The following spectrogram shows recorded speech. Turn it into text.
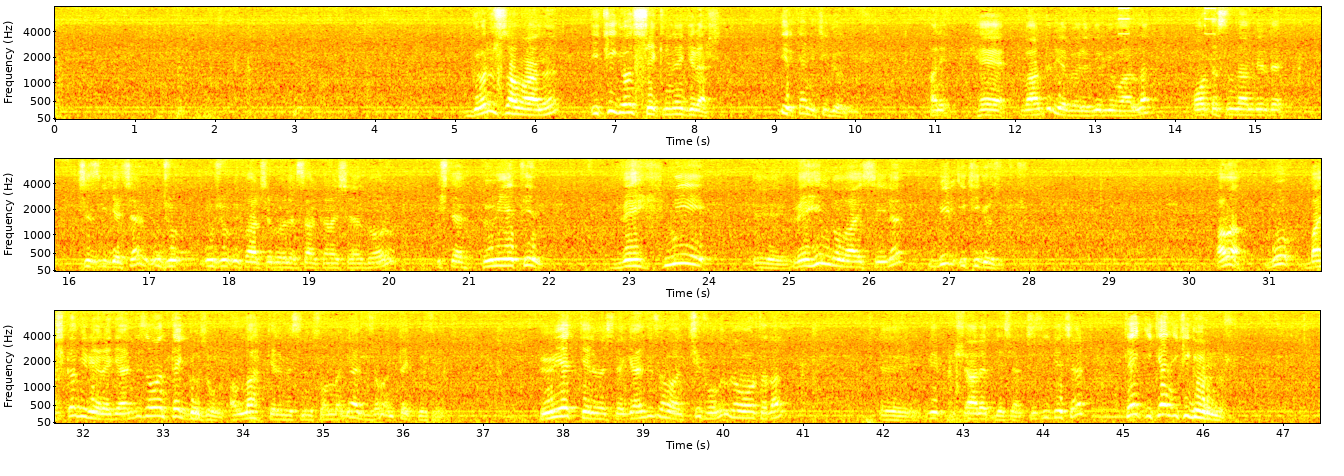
Görüş zamanı iki göz şekline girer. Birken iki görünür. Hani H vardır ya böyle bir yuvarlak, ortasından bir de çizgi geçer, ucu ucu bir parça böyle sarkar aşağıya doğru. İşte hüviyetin vehmi e, vehim dolayısıyla bir iki gözükür. Ama bu başka bir yere geldiği zaman tek göz olur. Allah kelimesinin sonuna geldiği zaman tek göz olur. Hüviyet kelimesine geldiği zaman çift olur ve ortadan e, bir işaret geçer, çizgi geçer. Tek iken iki görünür.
